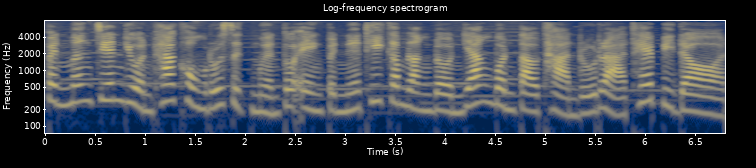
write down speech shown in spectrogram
เป็นเมืองเจี้ยนหยวนข้าคงรู้สึกเหมือนตัวเองเป็นเนื้อที่กำลังโดนย่างบนเตาถ่านหรูหราเทพบิดร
